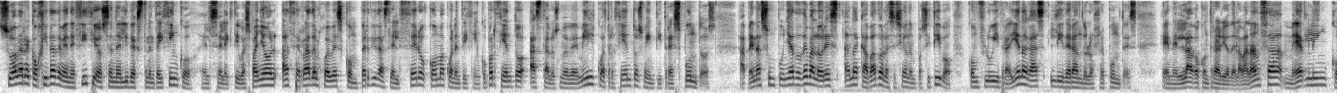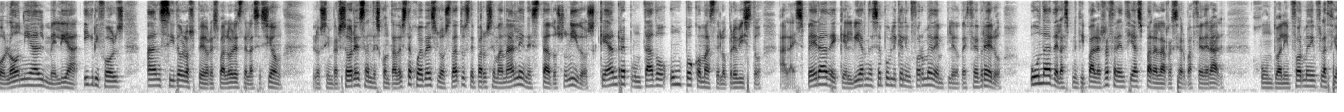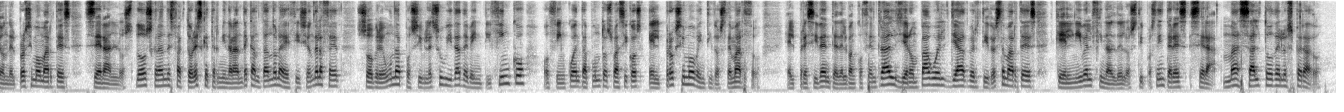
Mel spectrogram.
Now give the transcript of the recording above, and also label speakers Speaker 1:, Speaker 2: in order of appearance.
Speaker 1: Suave recogida de beneficios en el IBEX 35. El selectivo español ha cerrado el jueves con pérdidas del 0,45% hasta los 9.423 puntos. Apenas un puñado de valores han acabado la sesión en positivo, con Fluidra y Enagas liderando los repuntes. En el lado contrario de la balanza, Merlin, Colonial, Melia y Grifols han sido los peores valores de la sesión. Los inversores han descontado este jueves los datos de paro semanal en Estados Unidos, que han repuntado un poco más de lo previsto, a la espera de que el viernes se publique el informe de empleo de febrero, una de las principales referencias para la Reserva Federal. Junto al informe de inflación del próximo martes, serán los dos grandes factores que terminarán decantando la decisión de la Fed sobre una posible subida de 25 o 50 puntos básicos el próximo 22 de marzo. El presidente del Banco Central, Jerome Powell, ya ha advertido este martes que el nivel final de los tipos de interés será más alto de lo esperado.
